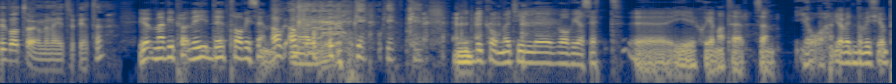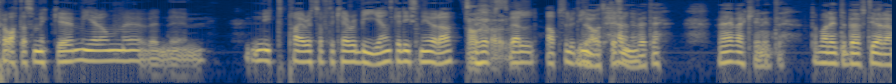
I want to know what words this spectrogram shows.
hur var Terminator, Peter? Ja, men vi, vi, det tar vi sen. Okej, okej, okej. Vi kommer till eh, vad vi har sett eh, i schemat här sen. Ja, jag vet inte om vi ska prata så mycket mer om eh, eh, nytt Pirates of the Caribbean ska Disney göra. Ja, Behövs väl absolut Ja, åt inte. känner jag. helvete. Nej, verkligen inte. De hade inte behövt göra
